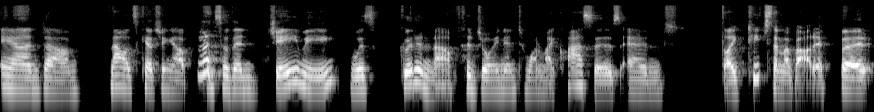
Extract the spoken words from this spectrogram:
and um, now it's catching up. And so then Jaime was good enough to join into one of my classes and like teach them about it. But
